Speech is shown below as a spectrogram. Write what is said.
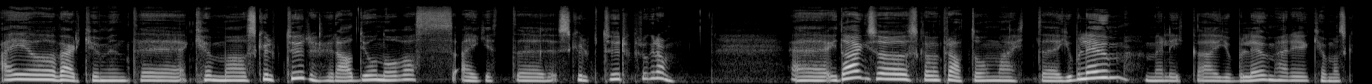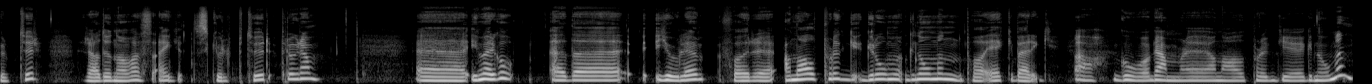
Hei og velkommen til Kømma skulptur, Radio Novas eget eh, skulpturprogram. Eh, I dag så skal vi prate om et eh, jubileum. Vi liker jubileum her i Kømma skulptur, Radio Novas eget skulpturprogram. Eh, I morgen er det jubileum for analplugg-gnomen på Ekeberg. Ah, gode, gamle analplugg-gnomen.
